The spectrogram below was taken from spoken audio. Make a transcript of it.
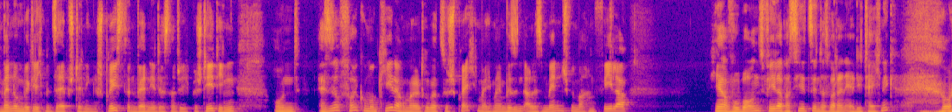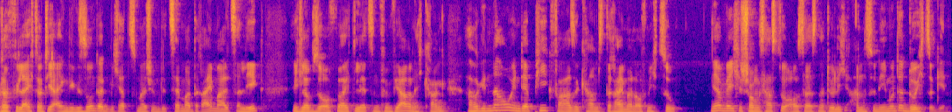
Wenn du wirklich mit Selbstständigen sprichst, dann werden die das natürlich bestätigen. Und es ist auch vollkommen okay, darüber zu sprechen, weil ich meine, wir sind alles Mensch, wir machen Fehler ja, wo bei uns Fehler passiert sind, das war dann eher die Technik oder vielleicht auch die eigene Gesundheit. Mich hat zum Beispiel im Dezember dreimal zerlegt. Ich glaube, so oft war ich die letzten fünf Jahre nicht krank. Aber genau in der Peak-Phase kam es dreimal auf mich zu. Ja, welche Chance hast du, außer es natürlich anzunehmen und da durchzugehen?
